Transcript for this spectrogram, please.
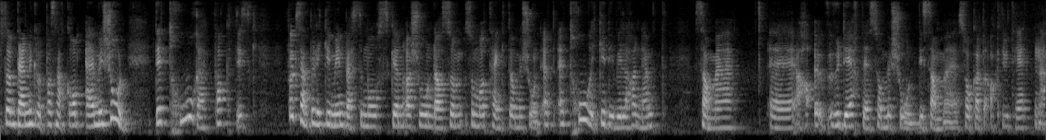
som denne gruppa snakker om, er misjon. Det tror jeg faktisk F.eks. ikke min bestemors generasjon, da, som, som også tenkte om misjon. Jeg, jeg tror ikke de ville ha nevnt samme eh, Vurdert det som misjon, de samme såkalte aktivitetene.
